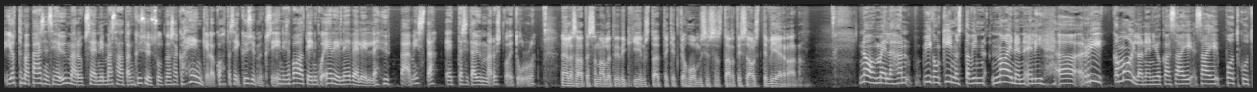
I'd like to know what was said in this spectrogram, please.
jotta mä pääsen siihen ymmärrykseen, niin mä saatan kysyä sulta myös aika henkilökohtaisia kysymyksiä, niin se vaatii niin kuin eri levelille hyppäämistä, että sitä ymmärrystä voi tulla. Näillä saatesanoilla tietenkin kiinnostaa, että ketkä huomisessa startissa on sitten vieraana. No, meillähän viikon kiinnostavin nainen, eli äh, Riikka Moilanen, joka sai, sai potkut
